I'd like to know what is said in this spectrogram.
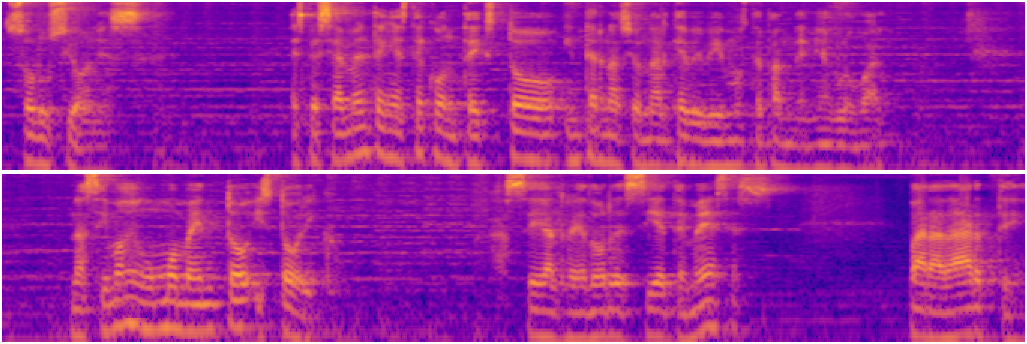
soluciones, especialmente en este contexto internacional que vivimos de pandemia global. Nacimos en un momento histórico, hace alrededor de siete meses, para darte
